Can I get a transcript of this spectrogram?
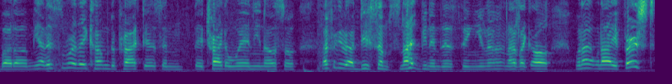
but um, yeah, this is where they come to practice and they try to win, you know. So I figured I'd do some sniping in this thing, you know. And I was like, oh, when I when I first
